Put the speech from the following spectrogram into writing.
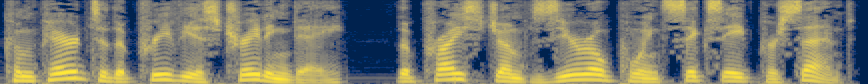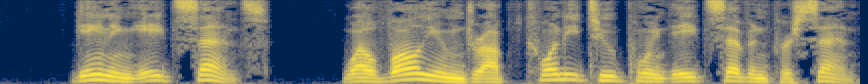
Compared to the previous trading day, the price jumped 0.68%, gaining 8 cents, while volume dropped 22.87%,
